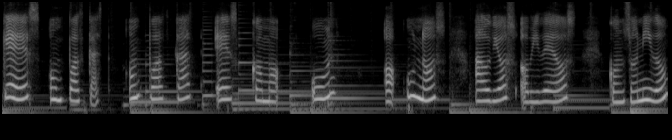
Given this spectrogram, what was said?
¿Qué es un podcast? Un podcast es como un o unos audios o videos con sonido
